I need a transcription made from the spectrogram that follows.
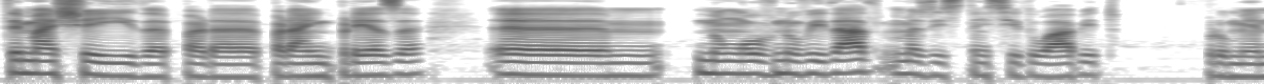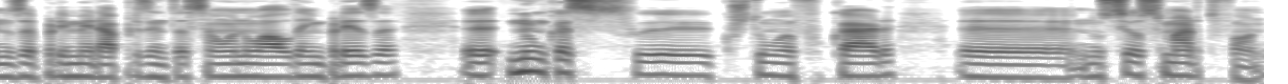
Tem mais saída para, para a empresa. Uh, não houve novidade, mas isso tem sido o hábito pelo menos a primeira apresentação anual da empresa, uh, nunca se costuma focar uh, no seu smartphone.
